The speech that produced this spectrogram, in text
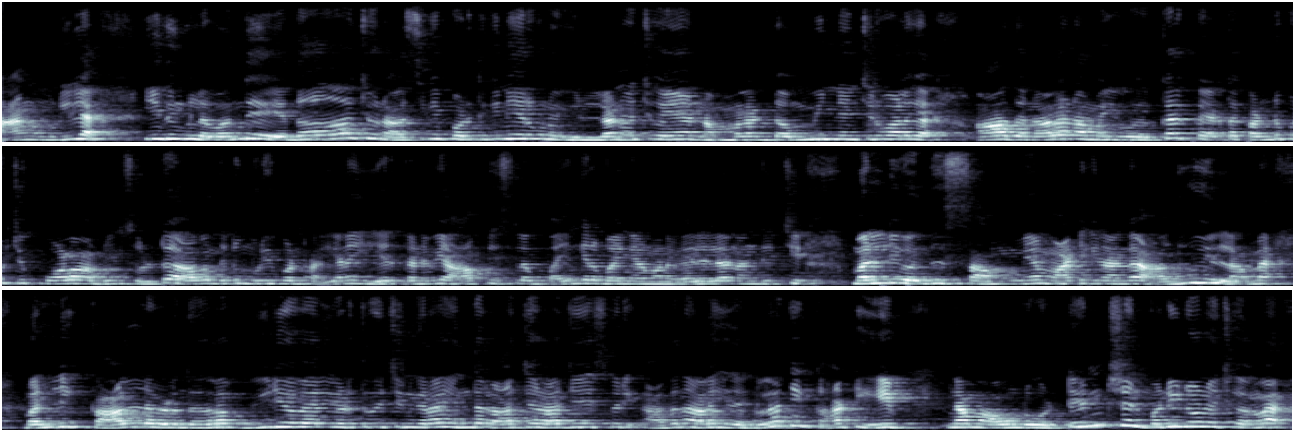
தாங்க முடியல. இதுங்களை வந்து ஏதாச்சும் ஒரு அசிங்கப்படுத்திக்கினே இருக்கணும். இல்லைன்னு வச்சுக்கோயேன் நம்மளை டம்மின்னு நினச்சிருவாளுங்க. அதனால் நம்ம இவ இருக்கிற இடத்த கண்டுபிடிச்சி போகலாம் அப்படின்னு சொல்லிட்டு அவன் வந்துட்டு முடிவு பண்ணுறான் ஏன்னா ஏற்கனவே ஆஃபீஸில் பயங்கர பயங்கரமான வேலையெல்லாம் நடந்துச்சு. மல்லி வந்து செம்மையாக மாட்டிக்கிறாங்க அதுவும் இல்லாமல் மல்லி காலில் விழுந்ததெல்லாம் வீடியோ வேலை எடுத்து வச்சுங்கிறான் இந்த ராஜ ராஜேஸ்வரி. அதனால் இதெல்லாத்தையும் காட்டி நம்ம அவங்கள ஒரு டென்ஷன் பண்ணிட்டோம்னு வச்சுக்கோங்களேன்.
